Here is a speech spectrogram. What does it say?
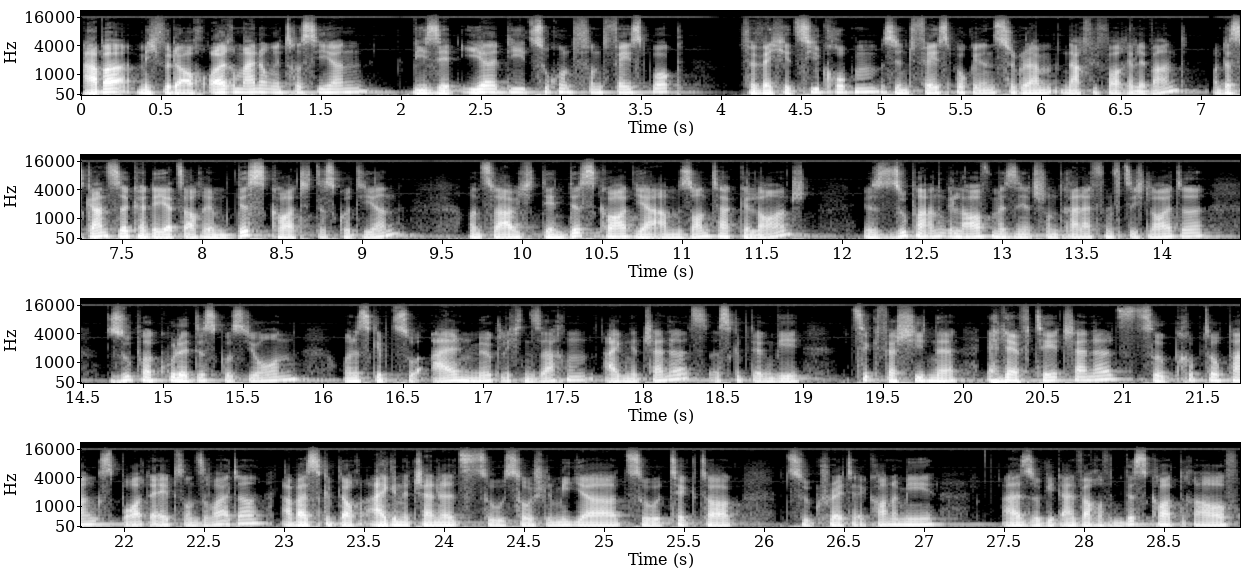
Aber mich würde auch eure Meinung interessieren. Wie seht ihr die Zukunft von Facebook? Für welche Zielgruppen sind Facebook und Instagram nach wie vor relevant. Und das Ganze könnt ihr jetzt auch im Discord diskutieren. Und zwar habe ich den Discord ja am Sonntag gelauncht. Ist super angelaufen. Wir sind jetzt schon 350 Leute. Super coole Diskussionen. Und es gibt zu allen möglichen Sachen eigene Channels. Es gibt irgendwie zig verschiedene NFT-Channels zu CryptoPunk, Sport Apes und so weiter. Aber es gibt auch eigene Channels zu Social Media, zu TikTok, zu Creator Economy. Also geht einfach auf den Discord drauf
